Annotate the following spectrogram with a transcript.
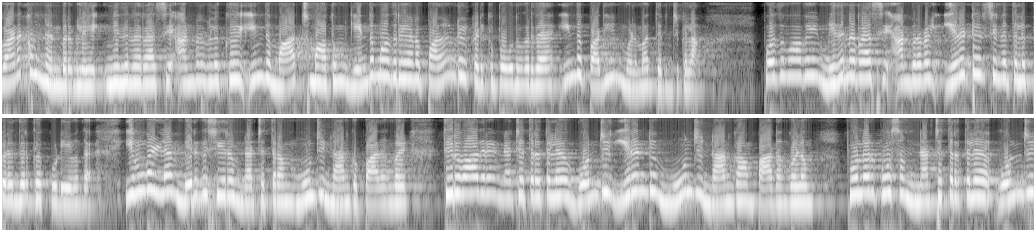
வணக்கம் நண்பர்களே. மிதனராசி அன்பர்களுக்கு இந்த மார்ச் மாதம் எந்த மாதிரியான பலன்கள் கிடைக்க போகுதுங்கிறத இந்த பதிவின் மூலமா தெரிஞ்சுக்கலாம். பொதுவாகவே மிதுன ராசி அன்பர்கள் இரட்டர் சின்னத்தில் பிறந்திருக்கக்கூடியவங்க. இவங்களில் மிருகசீரம் நட்சத்திரம் மூன்று நான்கு பாதங்கள் திருவாதிரை நட்சத்திரத்தில் ஒன்று இரண்டு மூன்று நான்காம் பாதங்களும் புனர்பூசம் நட்சத்திரத்தில் ஒன்று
